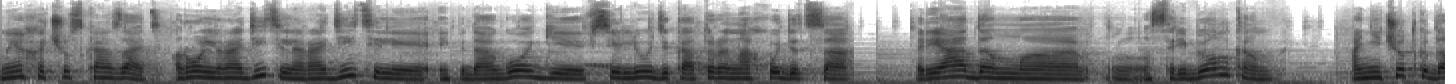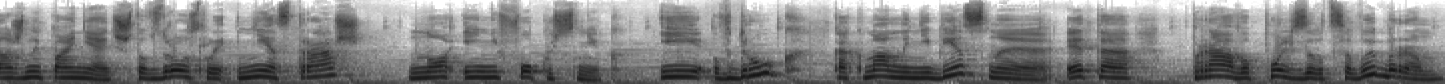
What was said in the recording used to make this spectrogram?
но я хочу сказать, роль родителя, родители и педагоги, все люди, которые находятся рядом э, с ребенком, они четко должны понять, что взрослый не страж, но и не фокусник. И вдруг, как манна небесная, это право пользоваться выбором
